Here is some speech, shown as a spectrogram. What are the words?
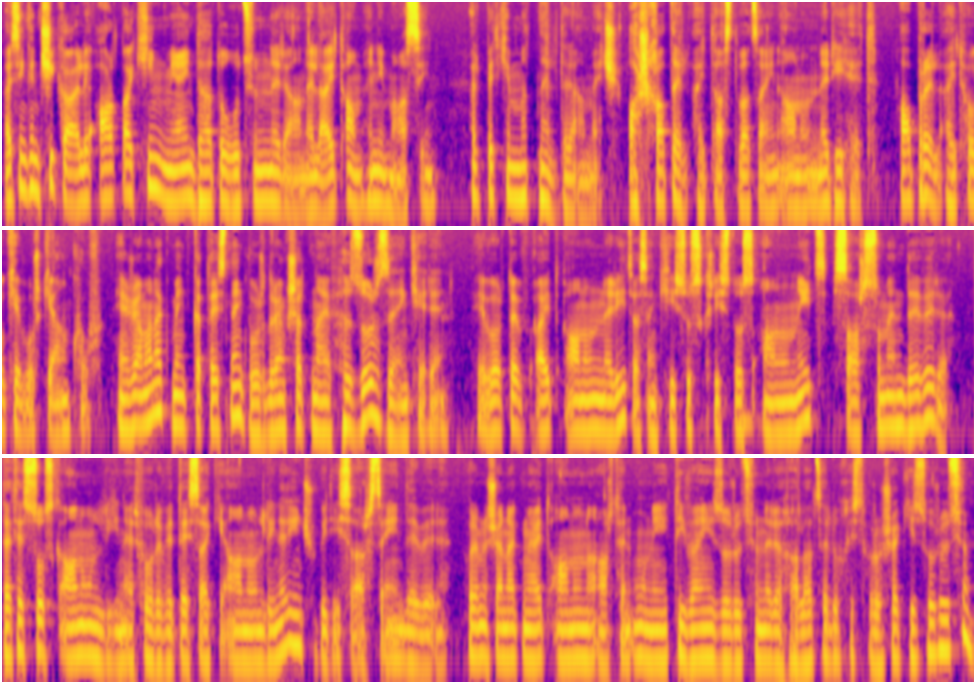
այսինքն չի կարելի արտաքին միայն դատողություններ անել այդ ամենի մասին այլ պետք է մտնել դրա մեջ, աշխատել այդ աստվածային անունների հետ ապրել այդ հոգևոր կյանքով։ Այն ժամանակ մենք կտեսնենք, որ դրանք շատ նաև հզոր զենքեր են, եւ որտեվ այդ անուններից, ասենք Հիսուս Քրիստոս անունից սարսում են դևերը։ Դա թե սոսկ անուն լիներ, որևէ տեսակի անուն լիներ, ինչու պիտի սարսեին դևերը։ Ուրեմն նշանակում է այդ անունը արդեն ունի դիվային զորությունները հալածելու խիստ որոշակի զորություն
